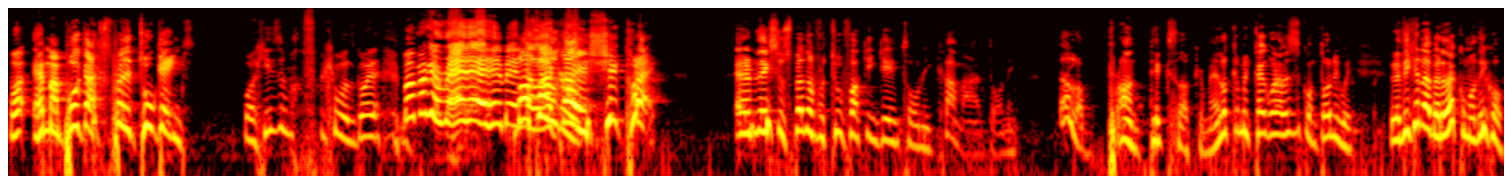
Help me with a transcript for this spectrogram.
What? And my boy got suspended two games. Well, he's the motherfucker was going. Motherfucker ran at him in the locker guy room. is shit crack. And they suspend him for two fucking games, Tony. Come on, Tony. You're a LeBron dick sucker, man. Look, at me caigo a veces con Tony, güey. Le dije la verdad, como dijo.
